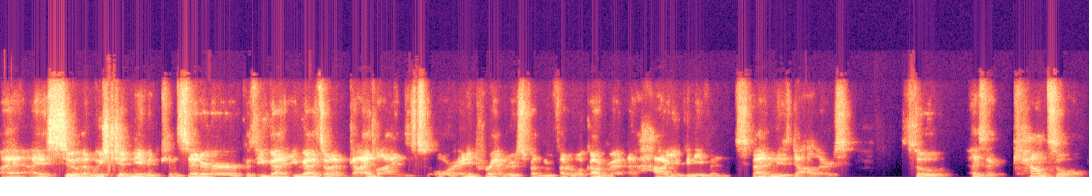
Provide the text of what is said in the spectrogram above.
I, I assume that we shouldn't even consider because you guys you guys don't have guidelines or any parameters from the federal government on how you can even spend these dollars. So as a council,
